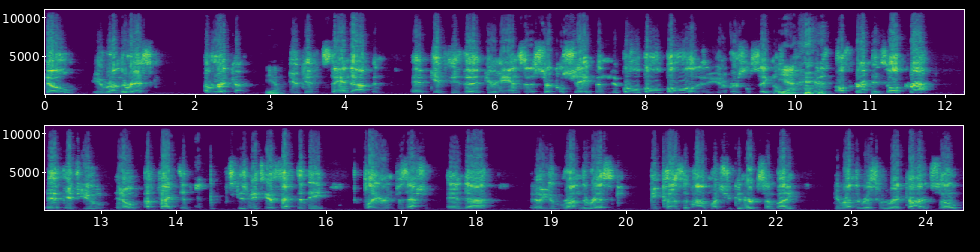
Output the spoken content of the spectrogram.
know you run the risk of a red card. Yeah. You can stand up and and give you the your hands in a circle shape and the ball, ball, ball, is a universal signal. Yeah. and it's all crap. It's all crap if you you know affected excuse me if you affected the player in possession and uh, you know you run the risk because of how much you can hurt somebody you run the risk of a red card so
